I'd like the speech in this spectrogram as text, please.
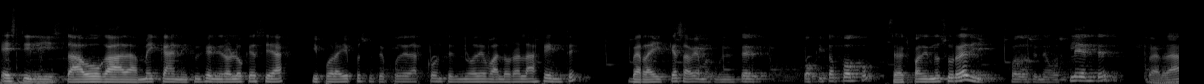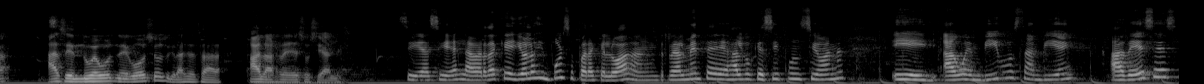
estilista, abogada, mecánico, ingeniero, lo que sea, y por ahí pues usted puede dar contenido de valor a la gente, ¿verdad? Y que sabemos, pues usted poquito a poco se va expandiendo su red y conoce nuevos clientes, ¿verdad? Hace nuevos negocios gracias a, a las redes sociales. Sí, así es. La verdad que yo los impulso para que lo hagan. Realmente es algo que sí funciona y hago en vivos también. A veces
